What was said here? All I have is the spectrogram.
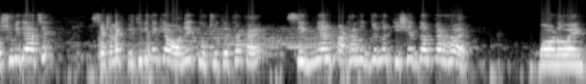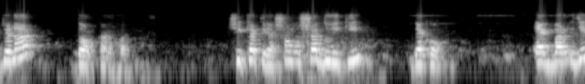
অসুবিধা আছে? স্যাটেলাইট পৃথিবী থেকে অনেক উঁচুতে থাকায় সিগন্যাল পাঠানোর জন্য কিসের দরকার হয়? বড় অ্যান্টেনার দরকার হয়। শিক্ষার্থীরা, সমস্যা দুই কি? দেখো, একবার যে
